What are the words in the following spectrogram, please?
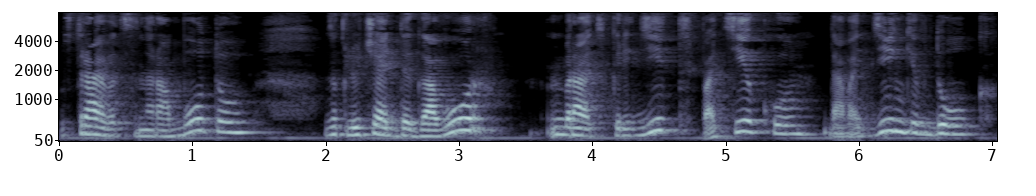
устраиваться на работу, заключать договор, брать кредит, ипотеку, давать деньги в долг.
